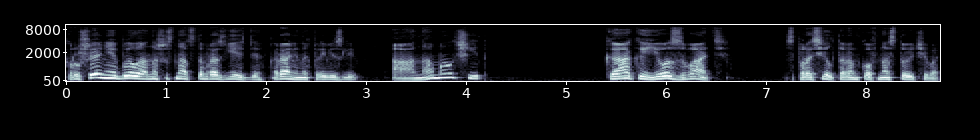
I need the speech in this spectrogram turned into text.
Крушение было на шестнадцатом разъезде, раненых привезли. А она молчит. Как ее звать? — спросил Таранков настойчиво.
